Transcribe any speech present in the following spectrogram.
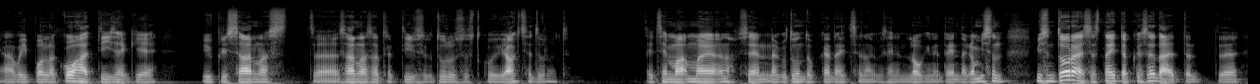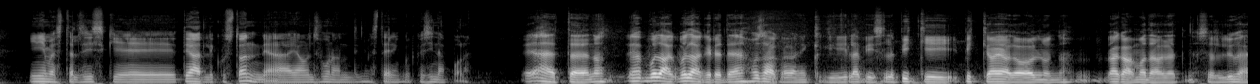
ja võib-olla kohati isegi üpris sarnast, sarnase atraktiivsusega tulusust kui aktsiaturud. et see ma, ma noh, see on nagu tundub ka täitsa nagu selline loogiline trend, aga mis on, mis on tore, sest näitab ka seda, et, et inimestel siiski teadlikkust on ja, ja on suunanud investeeringud ka sinnapoole jah, et noh, jah, võla, võlakirjade jah, osakaal on ikkagi läbi selle piki, piki ajaloo olnud noh, väga madal, et noh, seal ühe,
